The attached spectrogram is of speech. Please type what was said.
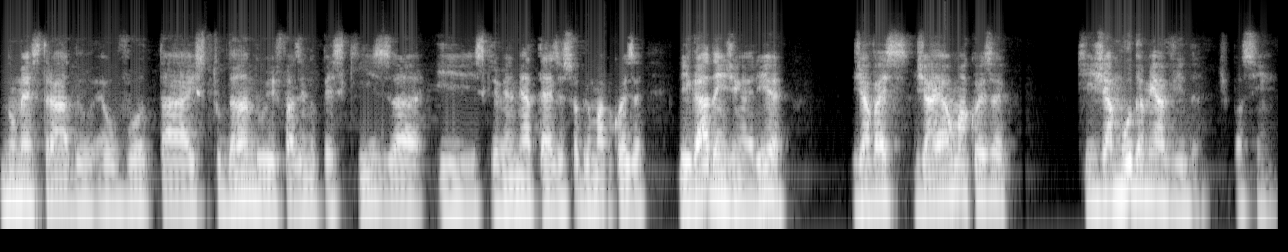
no mestrado eu vou estar tá estudando e fazendo pesquisa e escrevendo minha tese sobre uma coisa ligada à engenharia, já vai já é uma coisa que já muda a minha vida, tipo assim.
